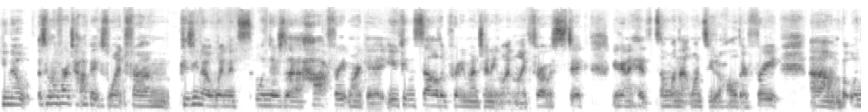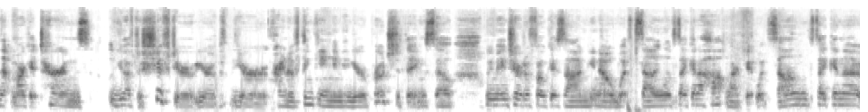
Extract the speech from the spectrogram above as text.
you know some of our topics went from because you know when it's when there's a hot freight market you can sell to pretty much anyone. Like throw a stick you're going to hit someone that wants you to haul their freight. Um, but when that market turns you have to shift your your your kind of thinking and your approach to things. So we made sure to focus on, you know, what selling looks like in a hot market, what selling looks like in a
